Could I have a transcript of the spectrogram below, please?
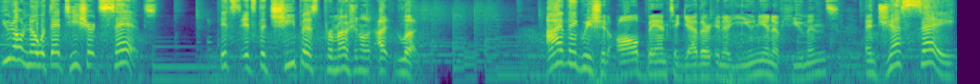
you don't know what that t-shirt says. It's it's the cheapest promotional uh, look. I think we should all band together in a union of humans and just say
